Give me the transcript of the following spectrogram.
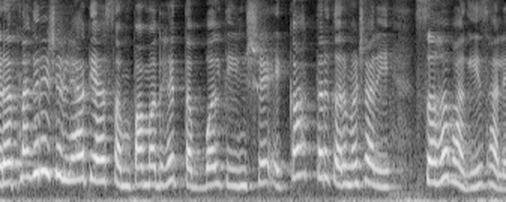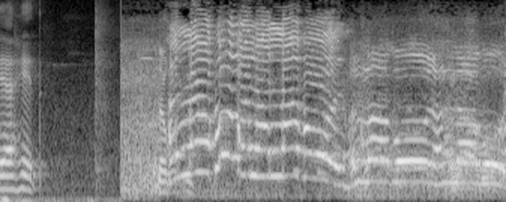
रत्नागिरी जिल्ह्यात या संपामध्ये तब्बल तीनशे एकाहत्तर कर्मचारी सहभागी झाले आहेत. अल्लाह बोल अल्लाह बोल.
